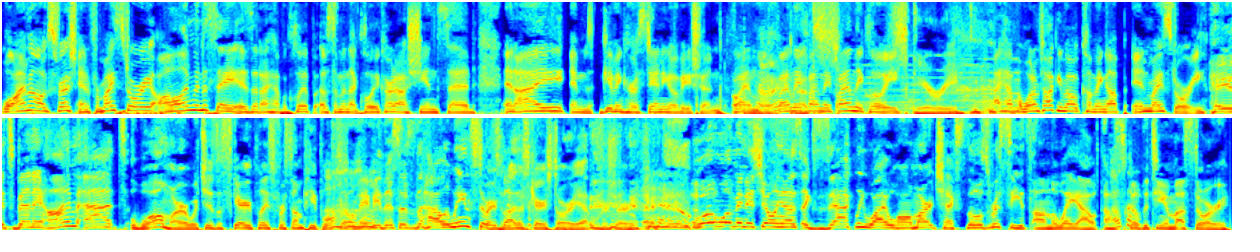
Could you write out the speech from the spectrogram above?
Well, I'm Alex Fresh, and for my story, all I'm going to say is that I have a clip of something that Khloe Kardashian said, and I am giving her a standing ovation. Finally, Okay. finally, That's finally, finally, Khloe. Scary. I have what I'm talking about coming up in my story. Hey, it's Bene. I'm at Walmart, which is a scary place for some people. So Oh. maybe this is the Halloween story. It's but another scary story, yep, for sure. one woman is showing us exactly why Walmart checks those receipts on the way out. I'll spill the tea in my story.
